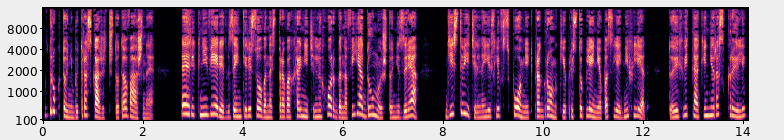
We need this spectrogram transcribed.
Вдруг кто-нибудь расскажет что-то важное. Эрик не верит в заинтересованность правоохранительных органов, и я думаю, что не зря. Действительно, если вспомнить про громкие преступления последних лет, то их ведь так и не раскрыли,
